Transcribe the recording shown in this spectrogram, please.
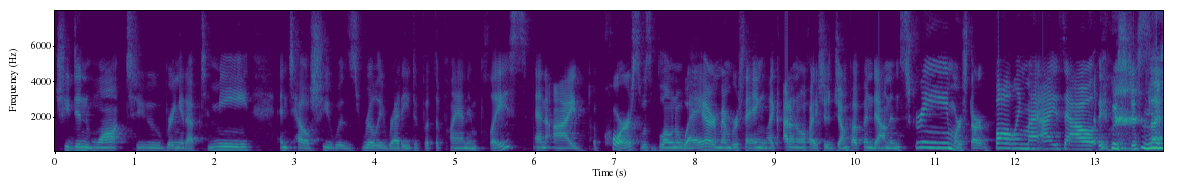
she didn't want to bring it up to me until she was really ready to put the plan in place. And I, of course, was blown away. I remember saying, like, I don't know if I should jump up and down and scream or start bawling my eyes out. It was just such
